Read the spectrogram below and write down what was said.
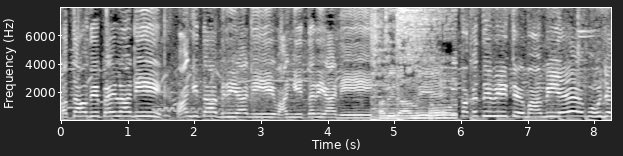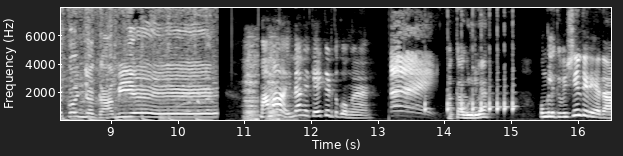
பத்தாவது பைலானி. வாங்கித்தா பிரியாணி வாங்கி தரியாணி. பக்கத்து வீட்டு மாமியே மூஞ்ச கொஞ்சம் காமியே. மாமா இந்தாங்க கேக் எடுத்துக்கோங்க. அக்கா கொடுக்கல? உங்களுக்கு விஷயம் தெரியாதா?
